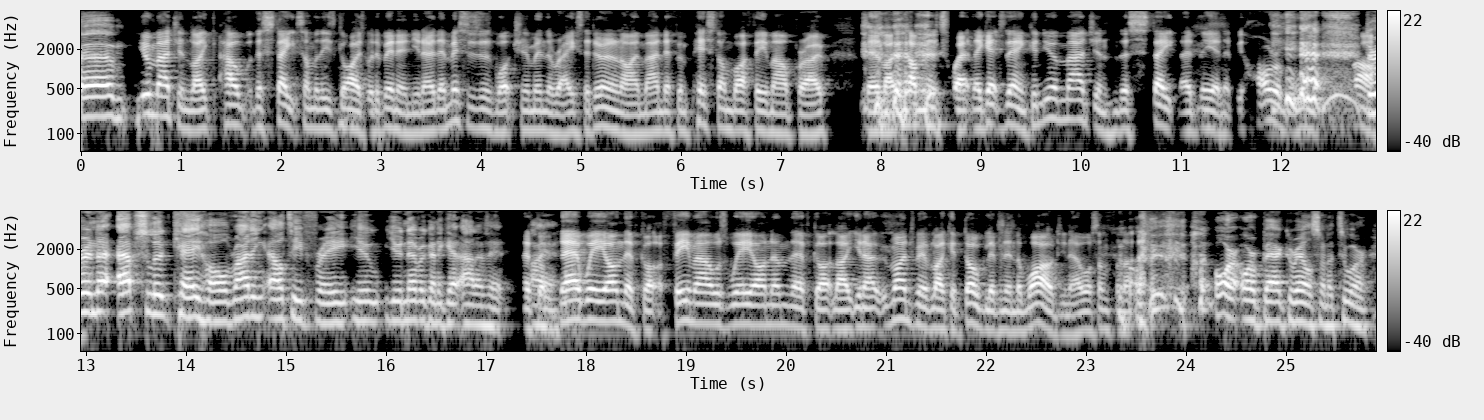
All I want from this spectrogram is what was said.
Um, you imagine like how the state some of these guys would have been in. You know, their missus is watching them in the race. They're doing an Ironman. They've been pissed on by a female pro. They're like covered in sweat. They get to the end. Can you imagine the state they'd be in? It'd be horrible. oh. They're in the absolute K hole, riding LT free. You you're never going to get out of it. They've got you? their wee on. They've got a female's wee on them. They've got like you know, it reminds me of like a dog living in the wild, you know, or something like that. or or Bear Grylls on a tour.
